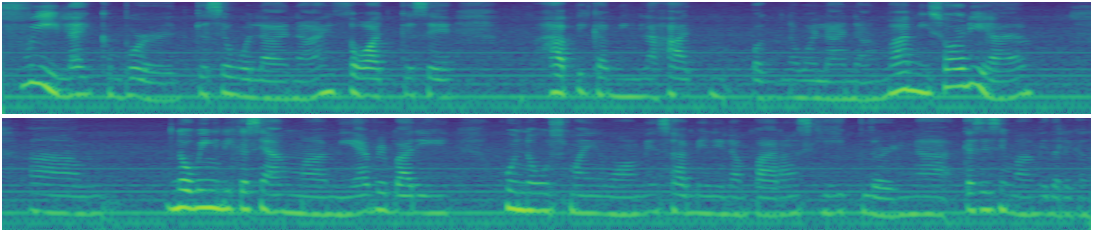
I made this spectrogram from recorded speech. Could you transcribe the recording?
free like a bird kasi wala na. I thought kasi happy kaming lahat pag nawala na ang mami. Sorry ha. Um, knowingly kasi ang mami, everybody who knows my mom, and sabi nilang parang si Hitler na, kasi si mami talagang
